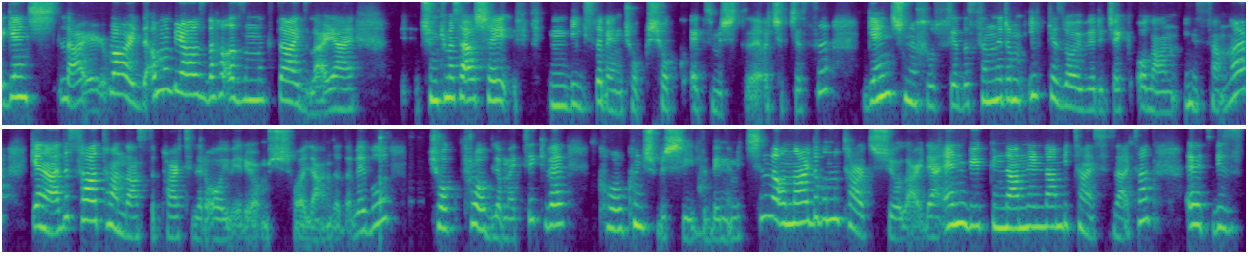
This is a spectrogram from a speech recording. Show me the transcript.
Gençler vardı ama biraz daha azınlıktaydılar. Yani çünkü mesela şey bilgisi de beni çok şok etmişti açıkçası. Genç nüfus ya da sanırım ilk kez oy verecek olan insanlar genelde sağ tandanslı partilere oy veriyormuş Hollanda'da ve bu çok problematik ve korkunç bir şeydi benim için ve onlar da bunu tartışıyorlardı. Yani en büyük gündemlerinden bir tanesi zaten. Evet biz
